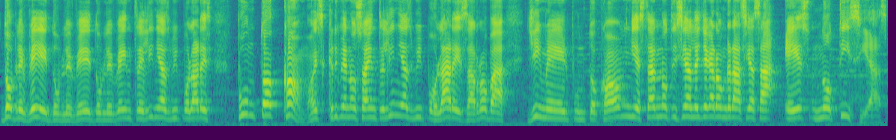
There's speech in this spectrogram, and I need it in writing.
www.entrelineasbipolares.com o escríbenos a entrelineasbipolares.gmail.com y estas noticias le llegaron gracias a Es Noticias,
